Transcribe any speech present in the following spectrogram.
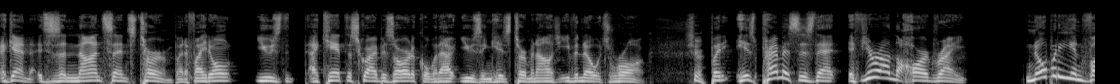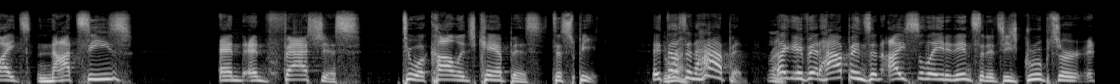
again, this is a nonsense term, but if I don't use the, I can't describe his article without using his terminology, even though it's wrong. Sure. But his premise is that if you're on the hard right, nobody invites Nazis and and fascists to a college campus to speak. It doesn't happen. Like if it happens in isolated incidents, these groups are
